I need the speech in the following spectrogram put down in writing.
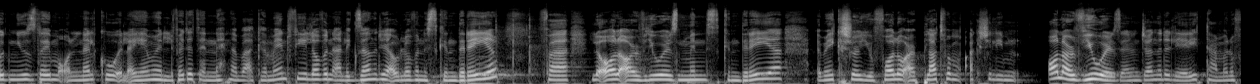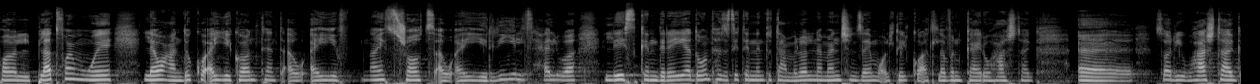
good news زي ما قلنا لكم الأيام اللي فاتت إن إحنا بقى كمان في lovin Alexandria أو lovin اسكندريه ف all our viewers من اسكندريه make sure you follow our platform. Actually all our viewers in general يا ريت تعملوا follow لل platform ولو عندكم أي content أو أي nice shots أو أي reels حلوة لإسكندرية don't hesitate إن أنتوا تعملوا لنا mention زي ما قلت لكم at Lovin Cairo hashtag sorry و hashtag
